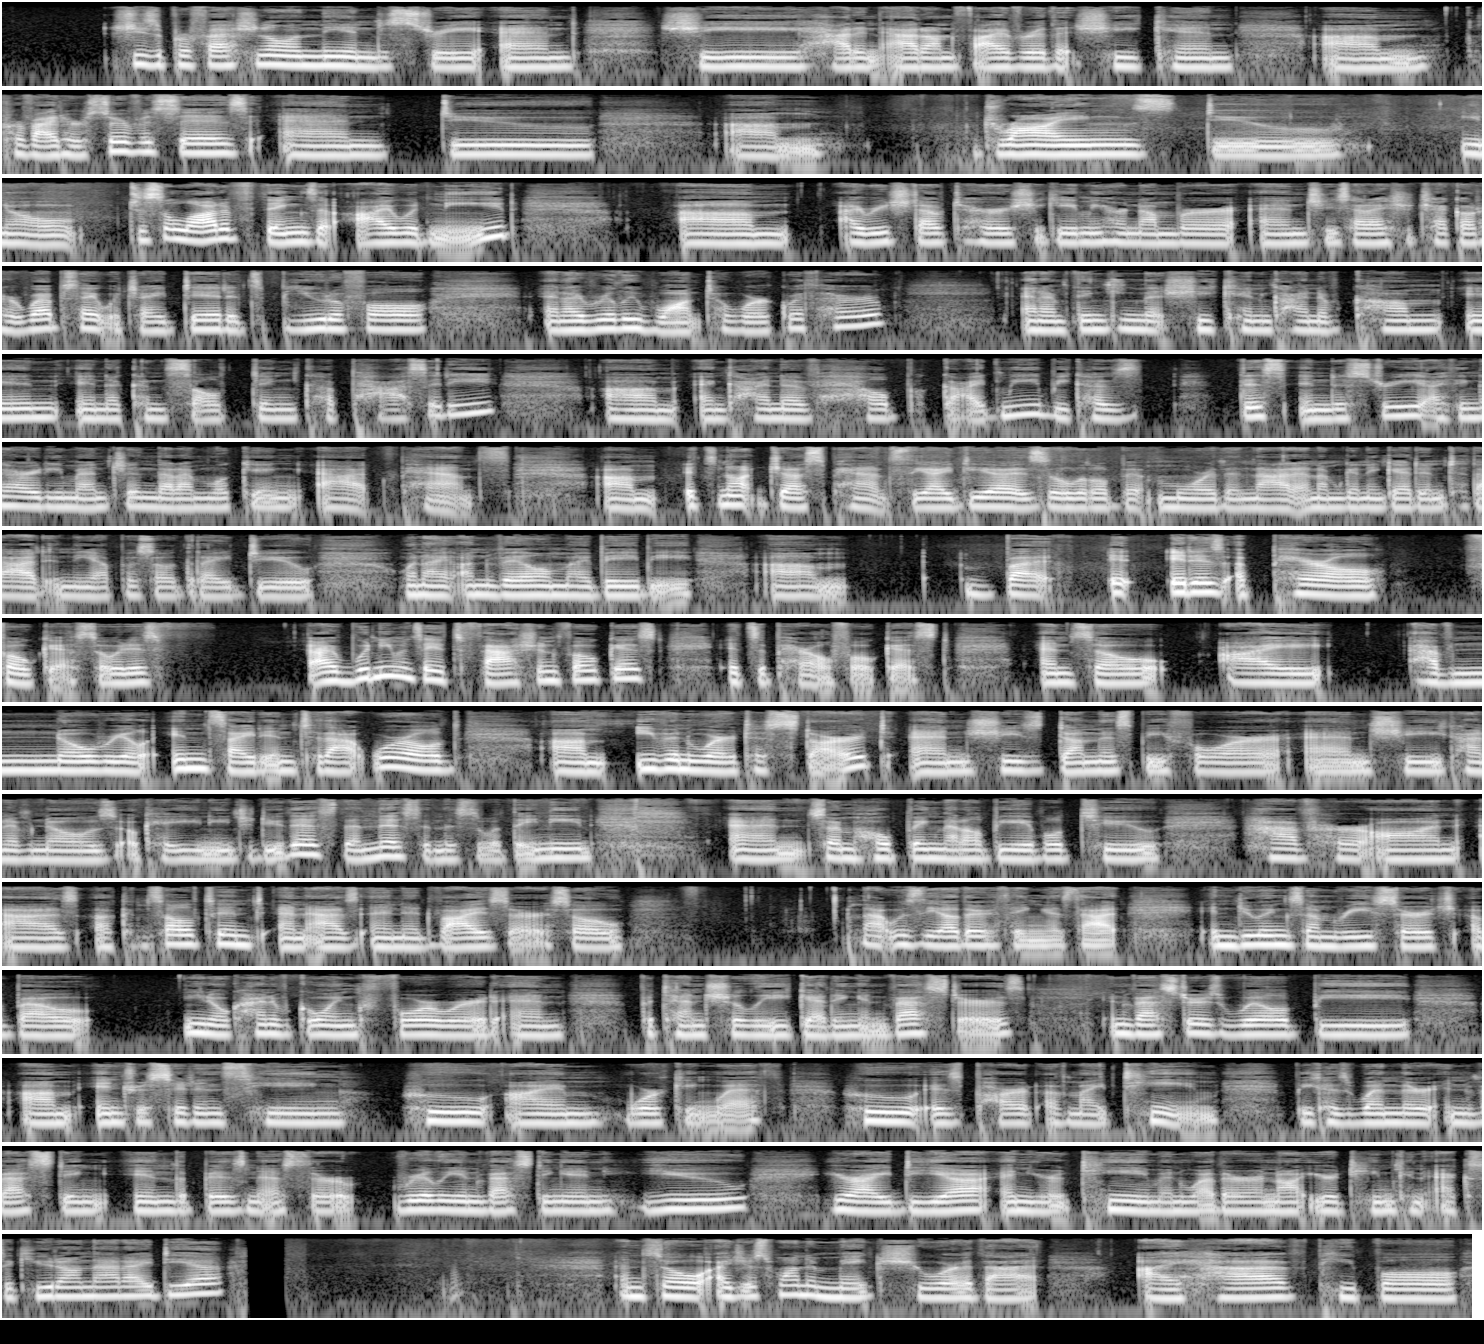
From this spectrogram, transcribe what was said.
she's a professional in the industry, and she had an ad on Fiverr that she can um, provide her services and do um, drawings, do you know just a lot of things that I would need. Um, I reached out to her. She gave me her number and she said I should check out her website, which I did. It's beautiful and I really want to work with her. and I'm thinking that she can kind of come in in a consulting capacity um, and kind of help guide me because this industry, I think I already mentioned that I'm looking at pants. Um, it's not just pants. The idea is a little bit more than that, and I'm going to get into that in the episode that I do when I unveil my baby. Um, but it it is apparel focused, so it is. I wouldn't even say it's fashion focused. It's apparel focused, and so I have no real insight into that world um, even where to start. And she's done this before and she kind of knows, okay, you need to do this, then this, and this is what they need. And so I'm hoping that I'll be able to have her on as a consultant and as an advisor. So that was the other thing is that in doing some research about, you know, kind of going forward and potentially getting investors, investors will be um, interested in seeing who I'm working with, who is part of my team. Because when they're investing in the business, they're really investing in you, your idea, and your team, and whether or not your team can execute on that idea. And so I just want to make sure that I have people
